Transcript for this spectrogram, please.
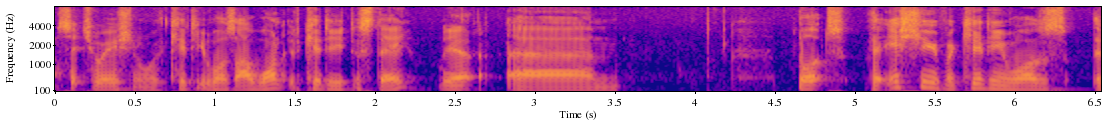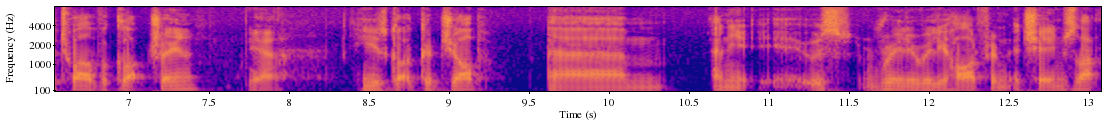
situation with Kitty was I wanted Kitty to stay. Yeah. Um, but the issue for Kitty was the 12 o'clock training. Yeah. He's got a good job, um, and he, it was really, really hard for him to change that.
